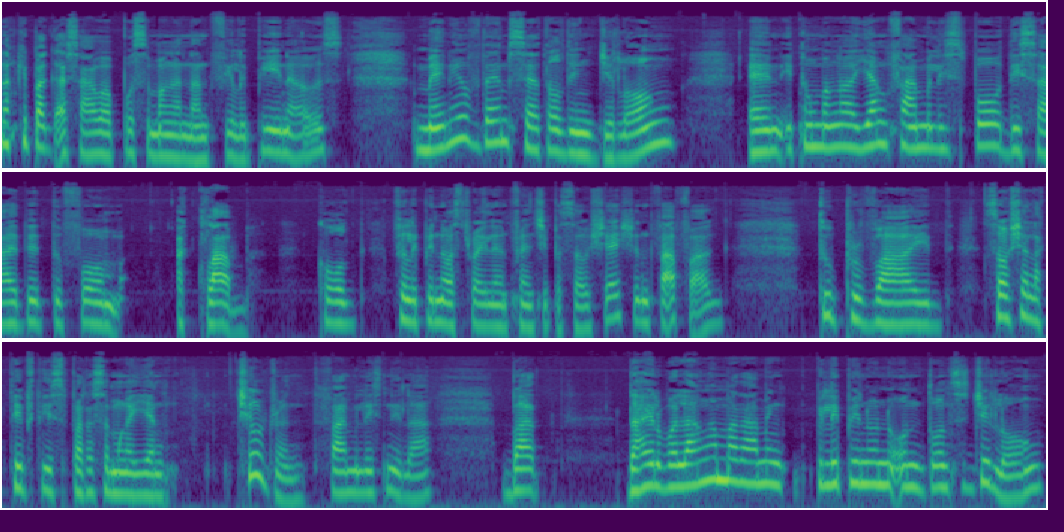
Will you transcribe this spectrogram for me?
nakipag-asawa po sa mga non-Filipinos. Many of them settled in Geelong, and itong mga young families po decided to form a club called Filipino-Australian Friendship Association, FAFAG, to provide social activities para sa mga young children, families nila. But dahil wala nga maraming Pilipino noon doon sa Geelong,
